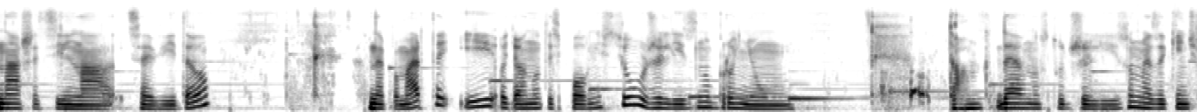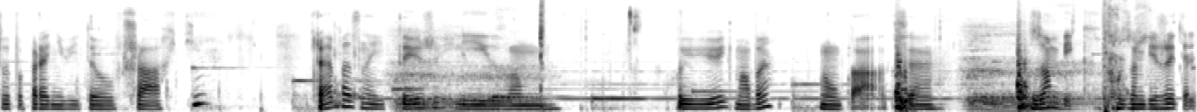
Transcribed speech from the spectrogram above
Наша ціль на це відео не померти і одягнутись повністю в желізну броню. Так, де в нас тут желізо? Ми закінчили попереднє відео в шахті. Треба знайти желізо. Ой-ой-ой, моби. Опа, це Зомбік, зомбі-житель.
